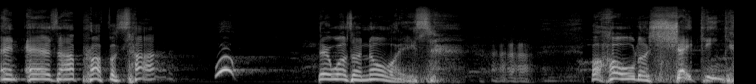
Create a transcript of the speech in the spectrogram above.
And as I prophesied, woo, there was a noise. Behold, a shaking,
